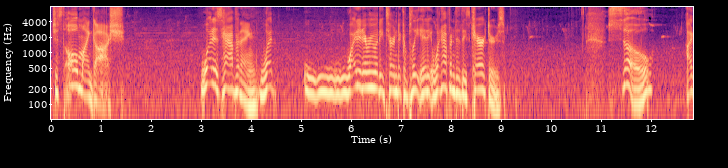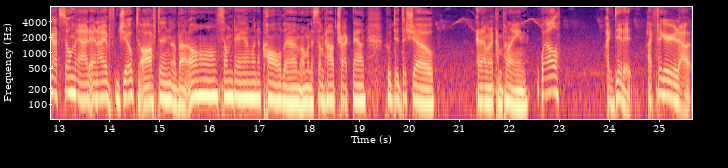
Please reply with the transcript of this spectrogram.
Just, oh my gosh. What is happening? What. Why did everybody turn to complete idiot? What happened to these characters? So, I got so mad, and I've joked often about, oh, someday I'm going to call them. I'm going to somehow track down who did the show and I'm going to complain. Well, I did it. I figured it out.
